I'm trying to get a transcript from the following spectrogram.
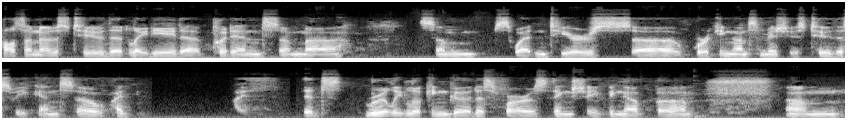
also noticed too that Lady Ada put in some uh, some sweat and tears uh, working on some issues too this weekend. So I, I, it's really looking good as far as things shaping up. Um, um,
